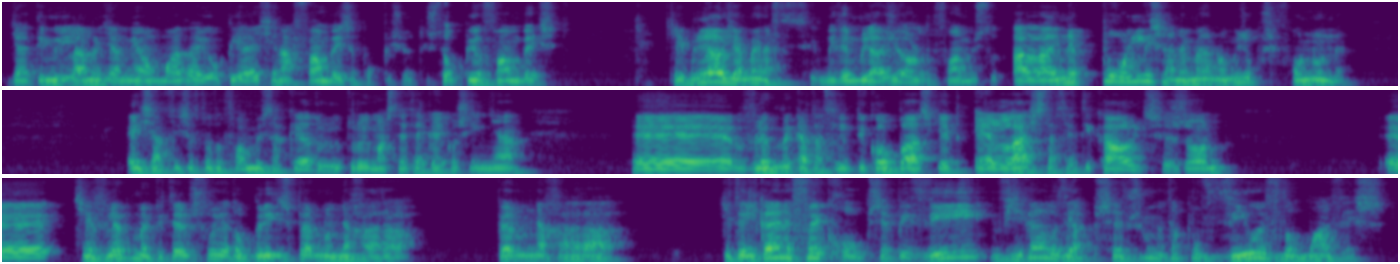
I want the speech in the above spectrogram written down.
Γιατί μιλάμε για μια ομάδα η οποία έχει ένα fanbase από πίσω της, το οποίο fanbase. Και μιλάω για μένα αυτή τη στιγμή, δεν μιλάω για όλο το fanbase, αλλά είναι πολύ σαν εμένα νομίζω που συμφωνούν έχει αφήσει αυτό το φάμπι στα κρύα του Λουτρού. Είμαστε 10-29. Ε, βλέπουμε καταθλιπτικό μπάσκετ, ελάχιστα θετικά όλη τη σεζόν. Ε, και βλέπουμε επιτέλους αυτό για τον Bridges παίρνουμε μια χαρά. Παίρνουμε μια χαρά. Και τελικά είναι fake hopes, επειδή βγήκαν να το διαψεύσουν μετά από δύο εβδομάδες.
